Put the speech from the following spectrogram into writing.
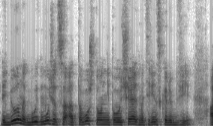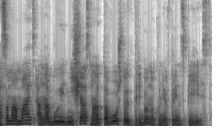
Ребенок будет мучиться от того, что он не получает материнской любви. А сама мать, она будет несчастна от того, что этот ребенок у нее в принципе есть.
